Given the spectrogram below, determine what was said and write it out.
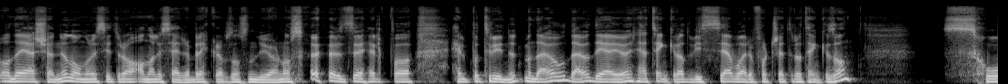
og det, jeg skjønner jo nå når du sitter og analyserer og brekker opp sånn som du gjør nå, så høres det helt på, helt på trynet ut, men det er, jo, det er jo det jeg gjør. Jeg tenker at hvis jeg bare fortsetter å tenke sånn, så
